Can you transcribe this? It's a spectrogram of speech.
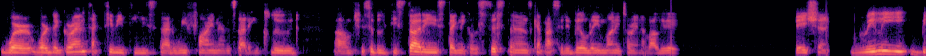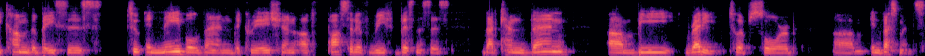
where, where the grant activities that we finance that include um, feasibility studies, technical assistance, capacity building, monitoring, evaluation, really become the basis to enable then the creation of positive reef businesses that can then um, be ready to absorb um, investments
